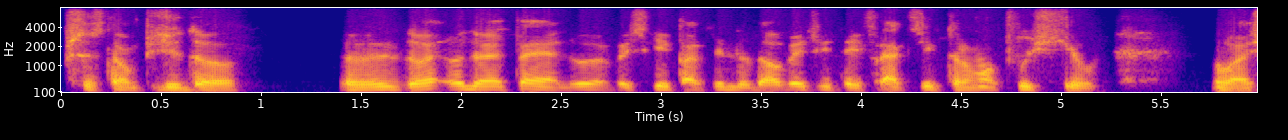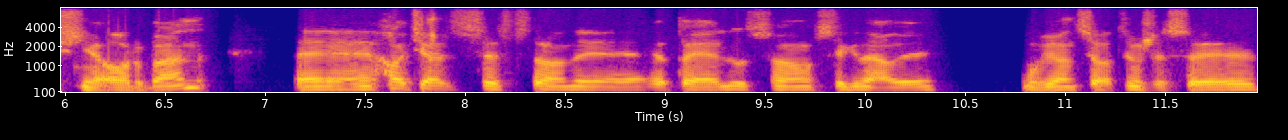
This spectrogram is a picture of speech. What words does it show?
przystąpić do, do, do EPL-u, Europejskiej Partii Ludowej, czyli tej frakcji, którą opuścił właśnie Orban. E, chociaż ze strony EPL-u są sygnały mówiące o tym, że sobie e,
